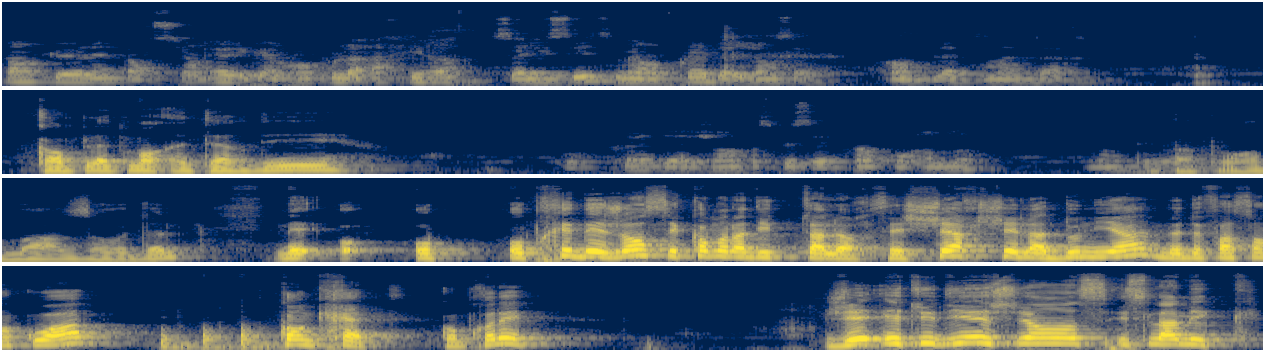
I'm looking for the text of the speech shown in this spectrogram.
Tant que l'intention est également pour la akhira, c'est licite, mais auprès des gens, c'est complètement interdit. Complètement interdit Auprès des gens, parce que c'est pas pour Allah. Pas pour Allah Azza Mais auprès des gens, c'est comme on a dit tout à l'heure, c'est chercher la dunya, mais de façon quoi? Concrète. Comprenez? J'ai étudié sciences islamiques.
